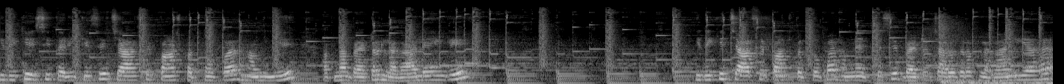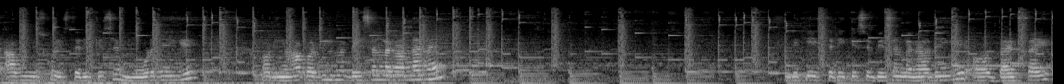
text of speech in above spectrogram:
ये देखिए इसी तरीके से चार से पाँच पत्तों पर हम ये अपना बैटर लगा लेंगे। ये देखिए चार से पाँच पत्तों पर हमने अच्छे से बैटर चारों तरफ़ लगा लिया है। अब हम इसको इस तरीके से मोड़ देंगे और यहाँ पर भी हमें बेसन लगाना है। देखिए इस तरीके से बेसन लगा देंगे और बैक साइड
